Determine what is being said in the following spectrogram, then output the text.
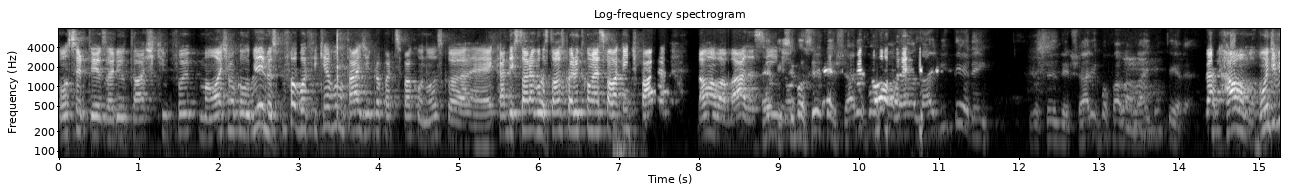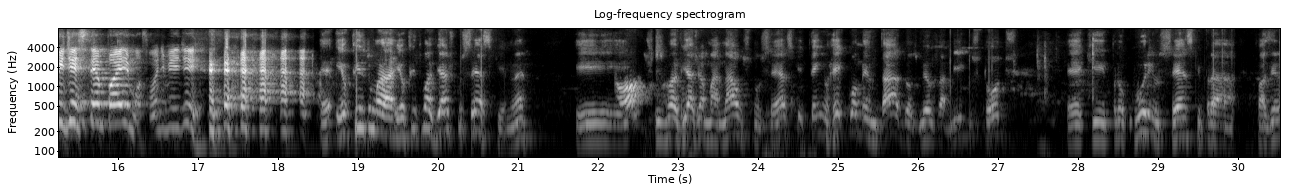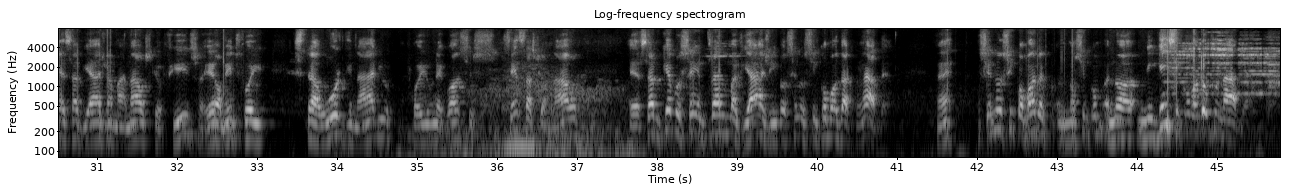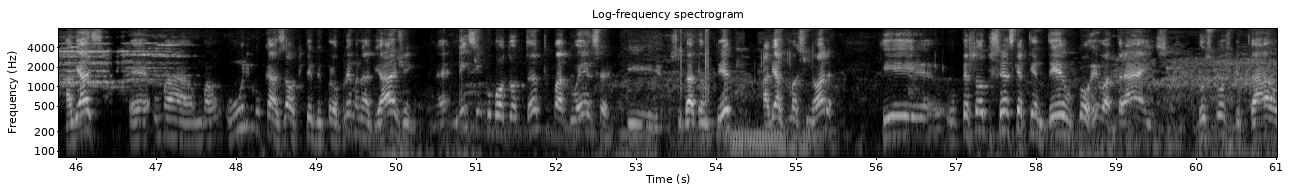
Com certeza, Arilton. Acho que foi uma ótima coluna. Meninas, por favor, fiquem à vontade para participar conosco. É, cada história gostosa que o Arilton começa a falar que a gente paga, dá uma babada. Assim, é, se vocês deixarem, eu vou falar a live inteira, hein? Se vocês deixarem, eu vou falar a live inteira. Calma, moço. Vamos dividir esse tempo aí, moço. Vamos dividir. É, eu, fiz uma, eu fiz uma viagem com o Sesc, não é? E oh. fiz uma viagem a Manaus com o Sesc. Tenho recomendado aos meus amigos todos é, que procurem o Sesc para fazer essa viagem a Manaus que eu fiz. Realmente foi extraordinário, foi um negócio sensacional. É, sabe o que é você entrar numa viagem e você não se incomodar com nada? Né? Você não se incomoda, não se incomoda, não, ninguém se incomodou com nada. Aliás, é, uma, uma, um único casal que teve problema na viagem né, nem se incomodou tanto com a doença que o cidadão teve, aliás, uma senhora, que o pessoal do SESC atendeu, correu atrás, buscou hospital,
